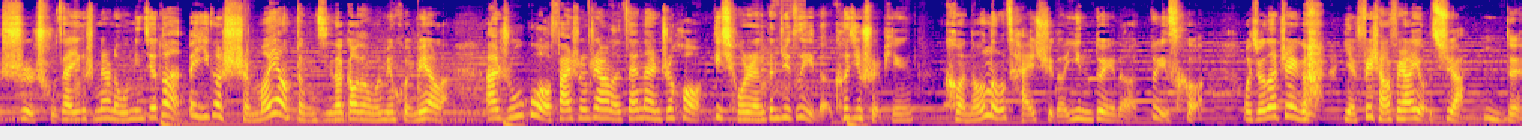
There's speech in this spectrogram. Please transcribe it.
是处在一个什么样的文明阶段，被一个什么样等级的高等文明毁灭了啊？如果发生这样的灾难之后，地球人根据自己的科技水平，可能能采取的应对的对策，我觉得这个 也非常非常有趣啊。嗯，对。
